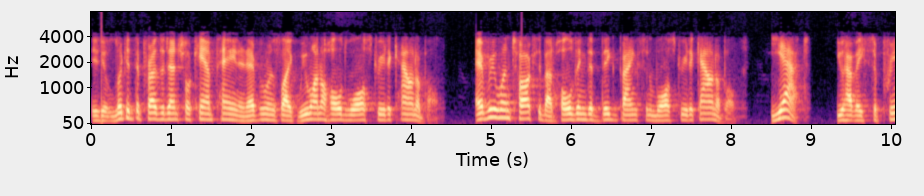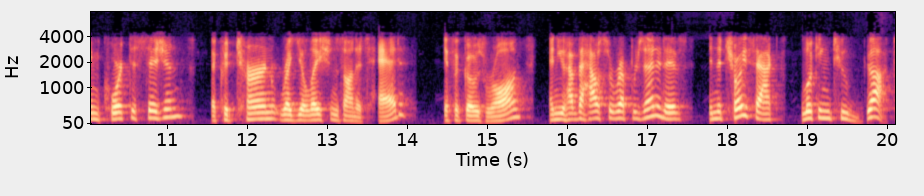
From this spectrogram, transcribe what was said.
is you look at the presidential campaign and everyone's like, we want to hold Wall Street accountable. Everyone talks about holding the big banks and Wall Street accountable. Yet, you have a Supreme Court decision that could turn regulations on its head if it goes wrong. And you have the House of Representatives in the Choice Act looking to gut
